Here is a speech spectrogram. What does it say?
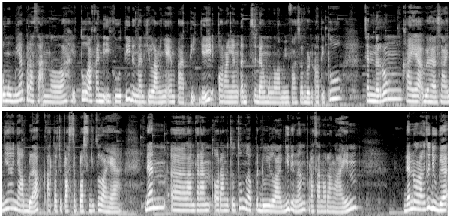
umumnya perasaan lelah itu akan diikuti dengan hilangnya empati. Jadi orang yang ed- sedang mengalami fase burnout itu cenderung kayak bahasanya nyablak atau ceplos-ceplos gitulah ya. Dan eh, lantaran orang itu tuh nggak peduli lagi dengan perasaan orang lain, dan orang itu juga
